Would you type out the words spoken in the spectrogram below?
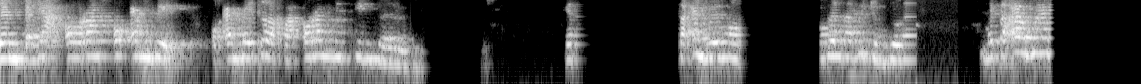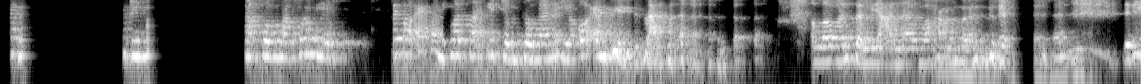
dan banyak orang OMB OMB itu apa? Orang miskin baru tak duwe mobil tapi jumlah mereka ewe di makhluk-makhluk ya. Mereka ewe dibuat sakit jumlahnya ya OMG di sana Allahumma salli ala Muhammad. Jadi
